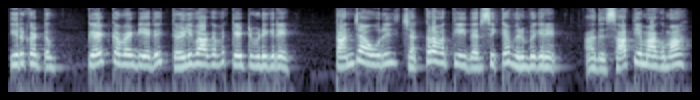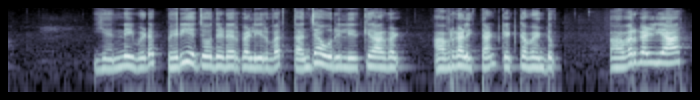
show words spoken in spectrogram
இருக்கட்டும் கேட்க வேண்டியதை தெளிவாகவே கேட்டுவிடுகிறேன். தஞ்சாவூரில் சக்கரவர்த்தியை தரிசிக்க விரும்புகிறேன். அது சாத்தியமாகுமா? என்னை விட பெரிய ஜோதிடர்கள் இருவர் தஞ்சாவூரில் இருக்கிறார்கள். அவர்களைத்தான் கேட்க வேண்டும். அவர்கள் யார்?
